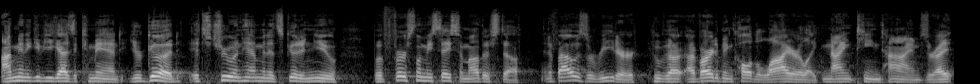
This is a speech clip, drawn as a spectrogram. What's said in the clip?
I'm going to give you guys a command. You're good. It's true in him and it's good in you. But first, let me say some other stuff. And if I was a reader who I've already been called a liar like 19 times, right?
